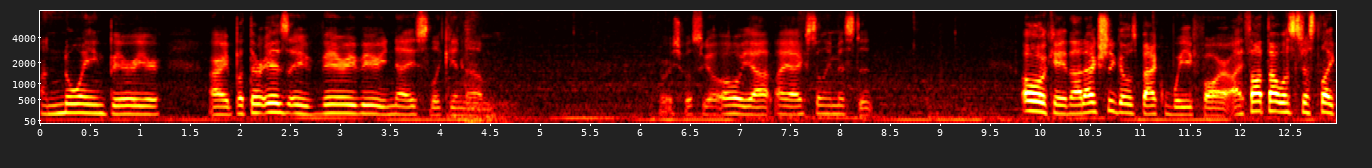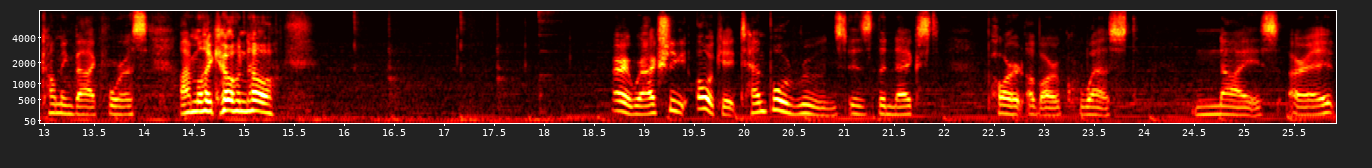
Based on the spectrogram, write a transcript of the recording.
annoying barrier. Alright, but there is a very, very nice looking, um, where are we supposed to go? Oh yeah, I accidentally missed it. Oh, okay, that actually goes back way far. I thought that was just like coming back for us. I'm like, oh no. Alright, we're actually, oh okay, Temple Runes is the next part of our quest. Nice, alright.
